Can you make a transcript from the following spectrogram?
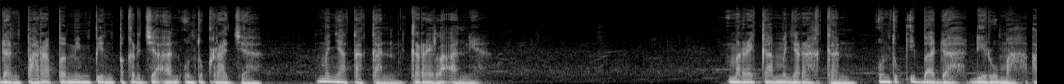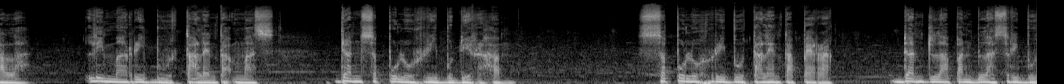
dan para pemimpin pekerjaan untuk raja menyatakan kerelaannya. Mereka menyerahkan untuk ibadah di rumah Allah lima ribu talenta emas dan sepuluh ribu dirham, sepuluh ribu talenta perak dan delapan belas ribu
